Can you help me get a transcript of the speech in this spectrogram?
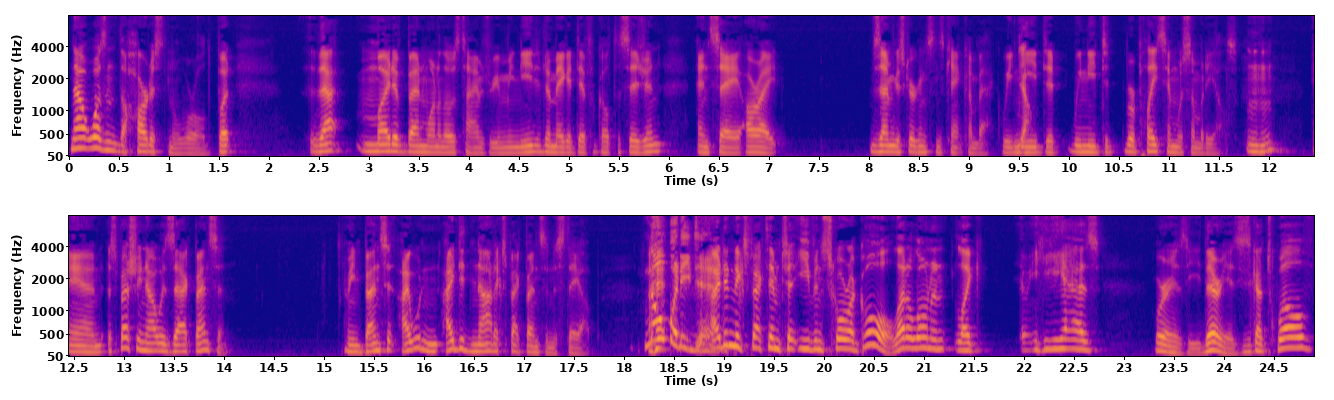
Now it wasn't the hardest in the world, but that might have been one of those times where you needed to make a difficult decision and say, all right, Zemgus Girgensons can't come back. We Yeah. need to we need to replace him with somebody else. Mm-hmm. And especially now with Zach Benson. I mean Benson, I wouldn't, I did not expect Benson to stay up. Nobody did. I didn't expect him to even score a goal, let alone in, like I mean, he has. Where is he? There he is. He's got 12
